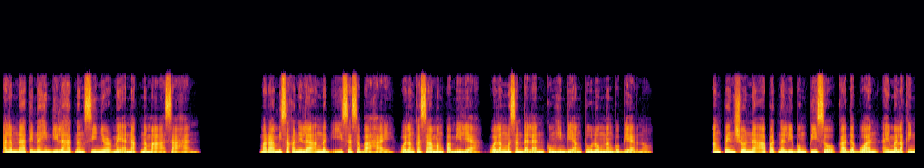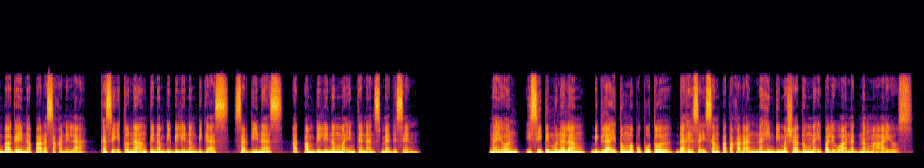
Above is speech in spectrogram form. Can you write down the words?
Alam natin na hindi lahat ng senior may anak na maaasahan. Marami sa kanila ang nag-iisa sa bahay, walang kasamang pamilya, walang masandalan kung hindi ang tulong ng gobyerno. Ang pensyon na 4,000 piso kada buwan ay malaking bagay na para sa kanila, kasi ito na ang pinambibili ng bigas, sardinas, at pambili ng maintenance medicine. Ngayon, isipin mo na lang, bigla itong mapuputol dahil sa isang patakaran na hindi masyadong naipaliwanag ng maayos.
